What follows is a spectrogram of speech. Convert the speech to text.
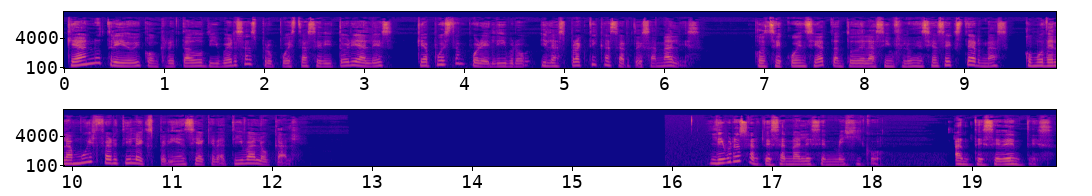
que han nutrido y concretado diversas propuestas editoriales que apuestan por el libro y las prácticas artesanales, consecuencia tanto de las influencias externas como de la muy fértil experiencia creativa local. Libros artesanales en México. Antecedentes.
